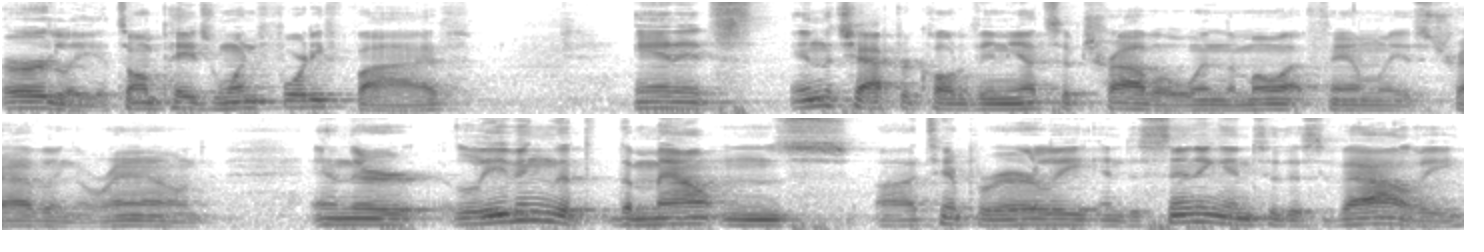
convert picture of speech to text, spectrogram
Eardley. It's on page 145, and it's in the chapter called Vignettes of Travel when the Mowat family is traveling around. And they're leaving the, the mountains uh, temporarily and descending into this valley.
